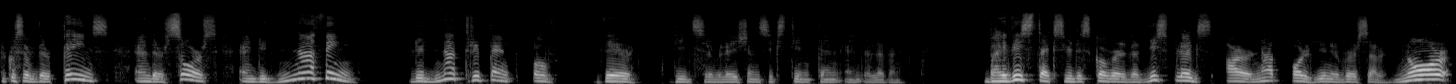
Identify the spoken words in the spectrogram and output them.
because of their pains and their sores, and did nothing, did not repent of their deeds. Revelation 16 10 and 11. By this text, we discover that these plagues are not all universal, nor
